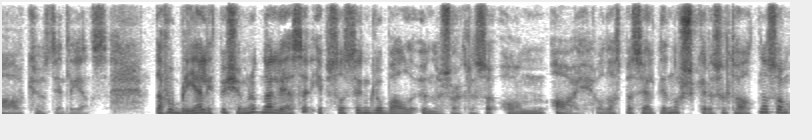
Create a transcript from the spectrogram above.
av kunstig intelligens. Derfor blir jeg litt bekymret når jeg leser Ipsos sin globale undersøkelse om AI, og da spesielt de norske resultatene som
